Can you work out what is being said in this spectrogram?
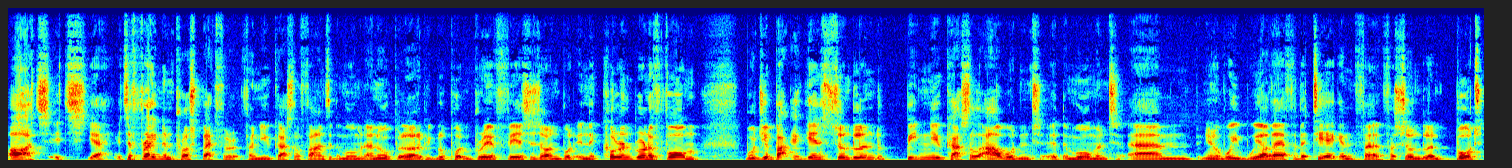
oh, it's it's yeah, it's a frightening prospect for for Newcastle fans at the moment. I know a lot of people are putting brave faces on, but in the current run of form, would you back against Sunderland beating Newcastle? I wouldn't at the moment. Um, you know, we we are there for the taking for for Sunderland, but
